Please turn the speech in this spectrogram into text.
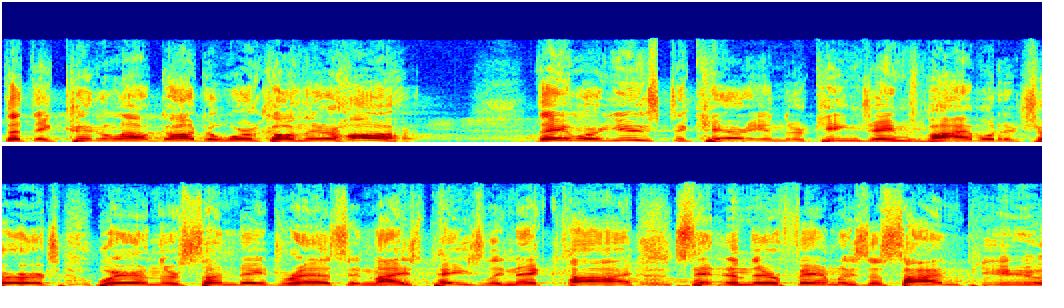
that they couldn't allow God to work on their heart. They were used to carrying their King James Bible to church, wearing their Sunday dress and nice paisley necktie, sitting in their family's assigned pew,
